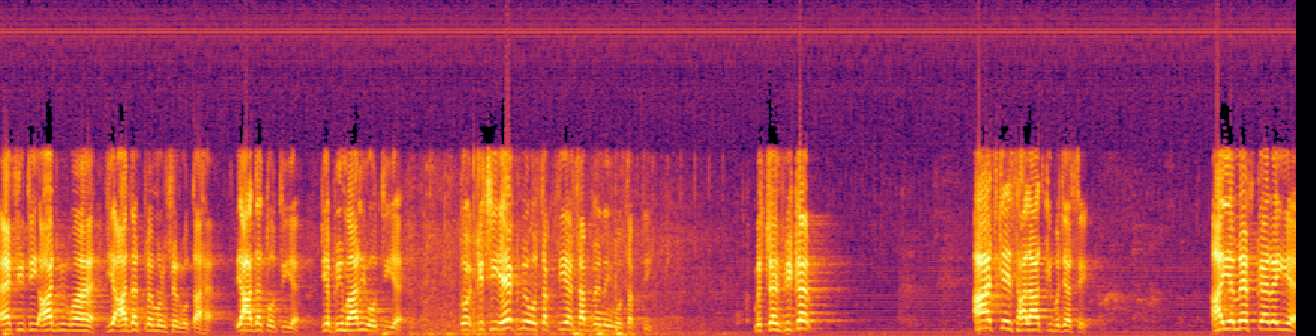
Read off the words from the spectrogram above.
ऐसी थी, आज भी वहाँ है। ये आदत पे मुनसर होता है। ये आदत होती है। ये बीमारी होती है। तो किसी एक में हो सकती है, सब में नहीं हो सकती। मिस्टर स्पीकर, आज के इस हालात की वजह से आईएमएफ कह रही है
